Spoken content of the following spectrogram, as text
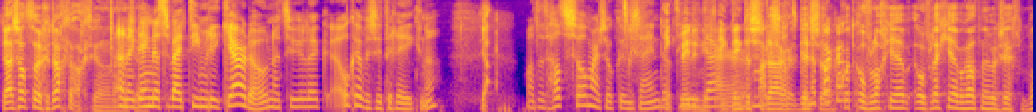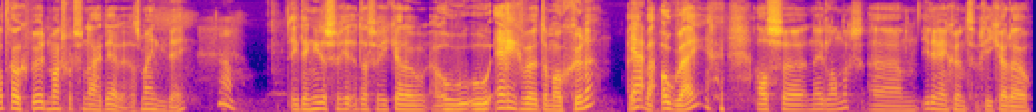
Daar zat gedachte achter En ik denk dat ze bij Team Ricciardo natuurlijk ook hebben zitten rekenen. Ja. Want het had zomaar zo kunnen zijn dat ik weet het niet. Ik denk dat ze Max daar, een pakken. kort overlegje hebben, overlegje hebben gehad en hebben gezegd, wat er ook gebeurt, Max wordt vandaag derde. Dat is mijn idee. Oh. Ik denk niet dat ze, dat ze Ricciardo, hoe, hoe erg we het hem ook gunnen, hè, Ja. maar ook wij als eh, Nederlanders. Ehm, iedereen gunt Ricciardo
